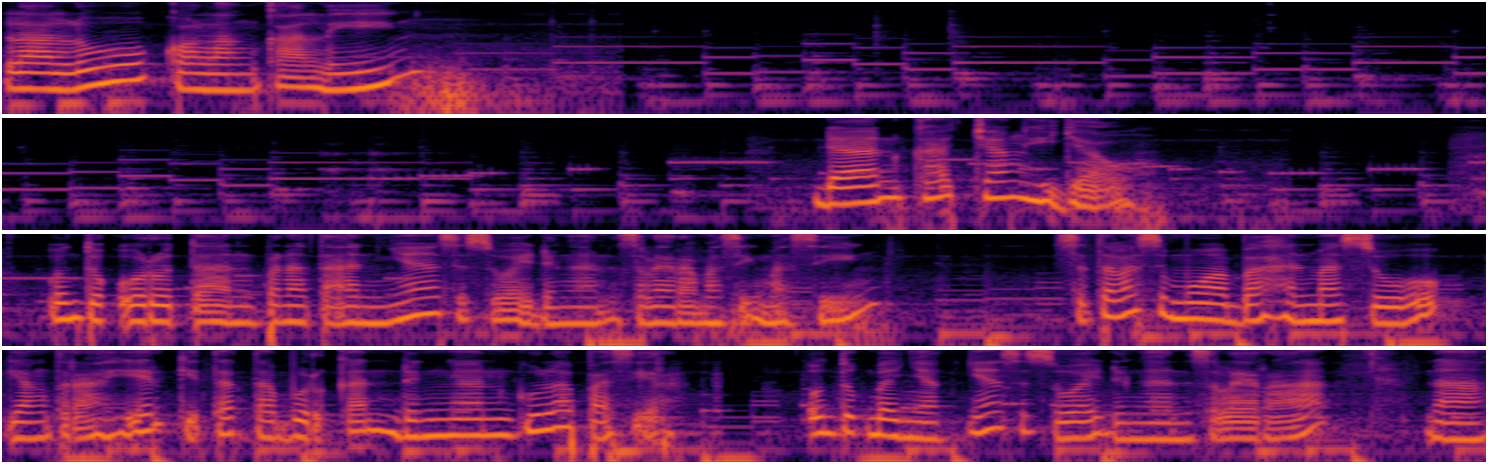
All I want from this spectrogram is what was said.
lalu kolang kaling, dan kacang hijau. Untuk urutan penataannya sesuai dengan selera masing-masing. Setelah semua bahan masuk, yang terakhir kita taburkan dengan gula pasir. Untuk banyaknya sesuai dengan selera. Nah,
